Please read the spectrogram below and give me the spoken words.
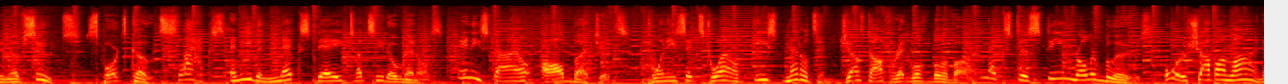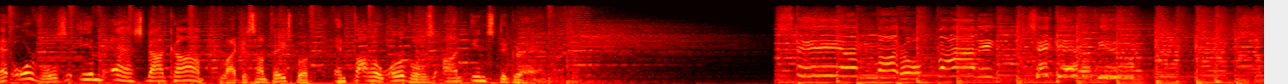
of suits, sports coats, slacks, and even next day tuxedo rentals. Any style, all budgets. 2612 East Nettleton, just off Red Wolf Boulevard, next to Steamroller Blues. Or shop online at orvillesms.com. Like us on Facebook and follow Orville's on Instagram. Stadium Auto Body,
